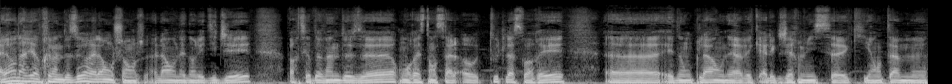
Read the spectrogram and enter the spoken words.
Et là, on arrive après 22 heures et là, on change. Là, on est dans les DJ. À partir de 22 heures, on reste en salle haute toute la soirée. Euh, et donc là, on est avec Alex Germis qui entame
